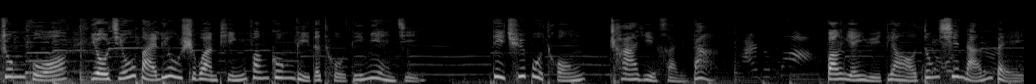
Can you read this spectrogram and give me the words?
中国有九百六十万平方公里的土地面积，地区不同，差异很大。方言语调东西南北，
